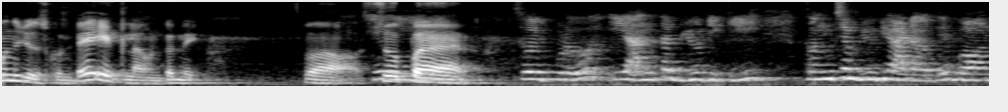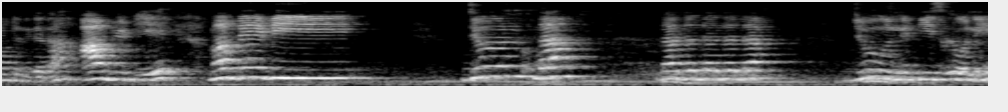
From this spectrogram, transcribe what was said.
ముందు చూసుకుంటే ఇట్లా ఉంటుంది. వా సూపర్. సో ఇప్పుడు ఈ అంత బ్యూటీకి కొంచెం బ్యూటీ యాడ్ అవుతే బాగుంటుంది కదా? ఆ బ్యూటీ మా బేబీ జూన్ దా దా దా దా దా జూన్ని తీసుకొని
